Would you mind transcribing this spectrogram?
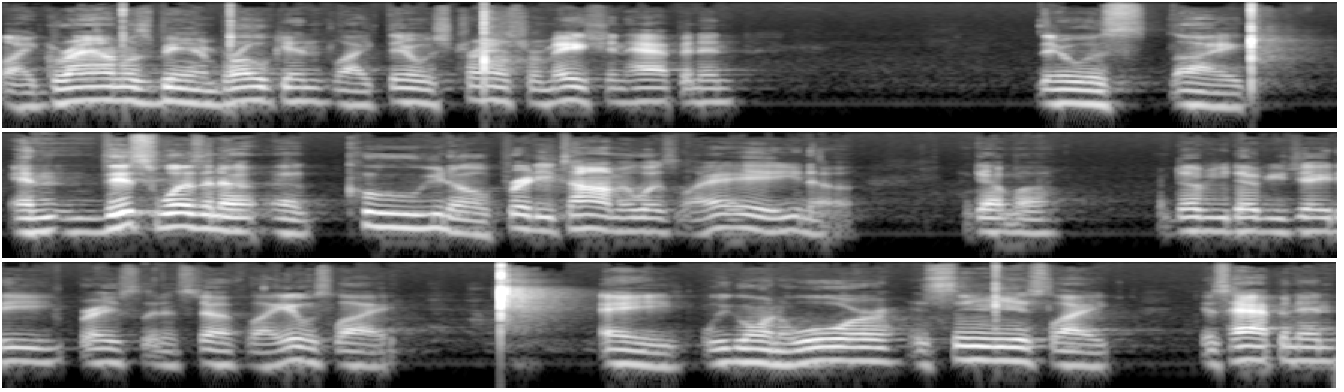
like ground was being broken, like there was transformation happening. There was like, and this wasn't a, a cool, you know, pretty time. It was like, hey, you know, I got my, WWJD bracelet and stuff. Like, it was like, hey, we going to war. It's serious. Like, it's happening.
